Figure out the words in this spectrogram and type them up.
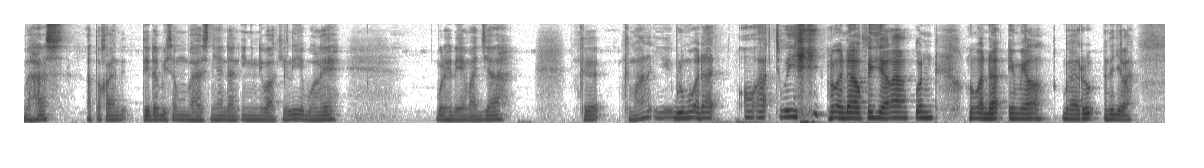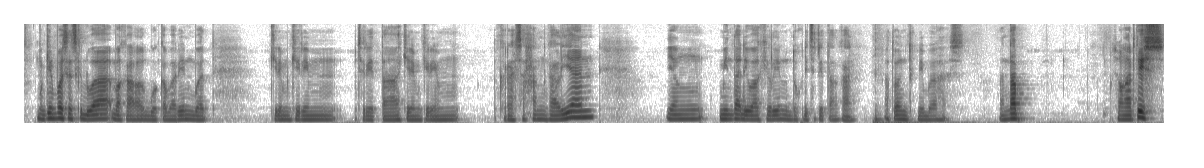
bahas atau kalian tidak bisa membahasnya dan ingin diwakili ya boleh. Boleh DM aja. Ke ke mana? Iya, belum ada OA cuy. Belum ada official akun. Belum ada email baru. Nanti aja lah. Mungkin podcast kedua bakal gue kabarin buat kirim-kirim cerita kirim-kirim keresahan kalian yang minta diwakilin untuk diceritakan atau untuk dibahas. Mantap. Song artis.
